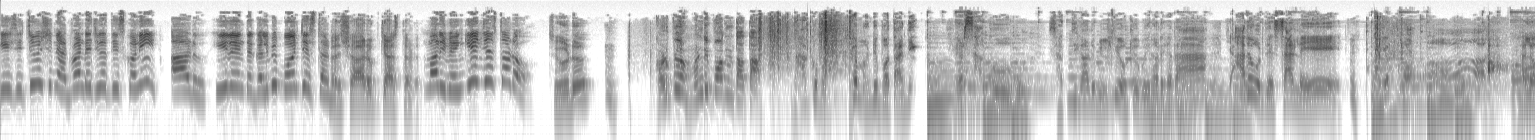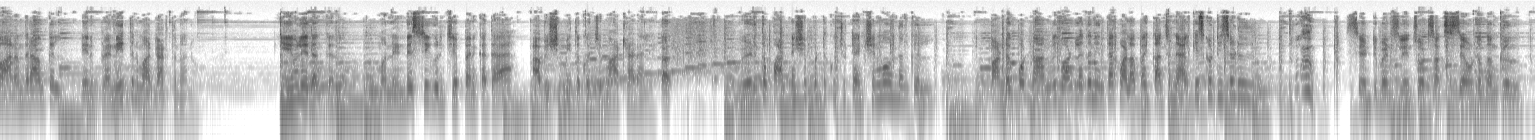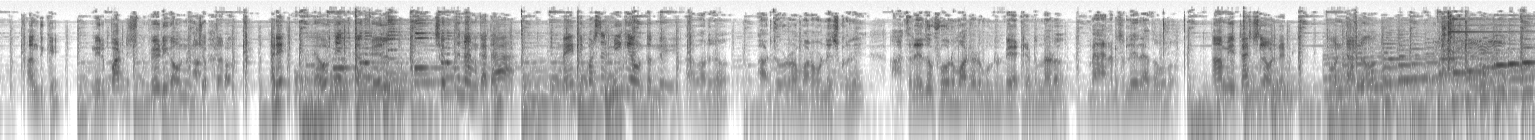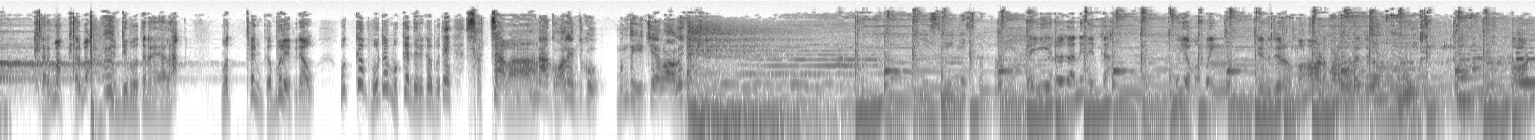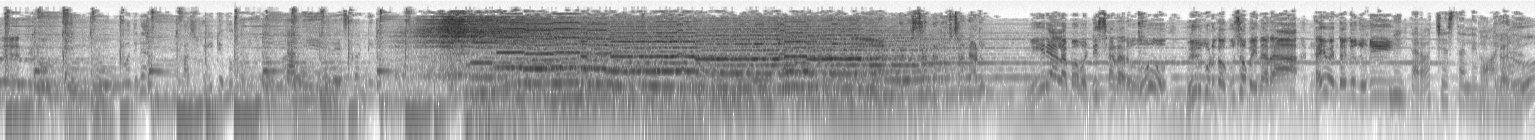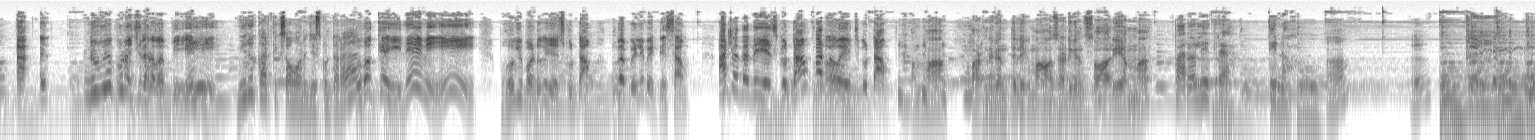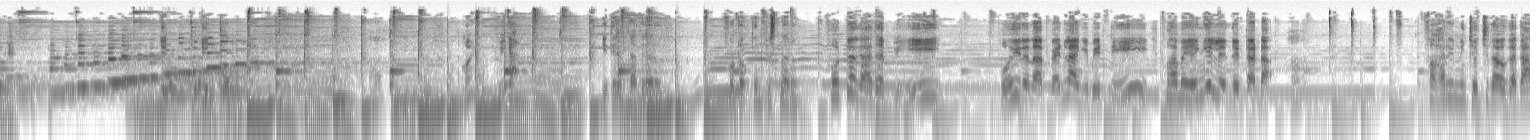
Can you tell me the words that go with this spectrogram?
ఈ సిచ్యువేషన్ అడ్వాంటేజ్గా తీసుకొని ఆడు హీరోయిన్తో కలిపి బోన్ చేస్తాడు. అది షారుఖ్ చేస్తాడు. మరి వెంకీ ఏం చేస్తాడో? చూడు. కడుపులో మండిపోతుంది తాత. నాకు మొత్తం మండిపోతాంది. ఏడు సాకు. సత్తిగాడు మిలిటరీ ఓట్లు పోయినాడు కదా. యాదవ్ ఒకటి తెస్తాడులే. Hello ఆనందరా uncle. నేను ప్రణీత్ని మాట్లాడుతున్నాను. ఏం లేదు అంకుల్. మొన్న ఇండస్ట్రీ గురించి చెప్పాను కదా. ఆ విషయం మీతో కొంచెం మాట్లాడాలి. వీళ్ళతో పార్ట్నర్షిప్ అంటే కొంచెం టెన్షన్గా ఉంది అంకుల్. పండగ పూట నాన్ వెజ్ వండలేదని ఇంతకు వాళ్ళ అబ్బాయి కంచెం నేలకేసి కొట్టేశాడు. సెంటిమెంట్స్ లేని చోట సక్సెస్ ఏ ఉంటుంది అంకుల్ అందుకే మీరు పార్ట్నర్షిప్ రెడీగా ఉండండి చెప్తాను. అరే డౌట్ ఎందుకు అంకుల్ చెప్తున్నాను కదా నైన్టీ పర్సెంట్ మీకే ఉంటుంది. రామానుజం ఆడు చూడడం మనం వండేసుకొని అతనేదో ఫోన్ మాట్లాడుకుంటుంటే ఎట్టంటున్నాడు మేనర్స్ లేని అదవును ఆ, మీ టచ్లో ఉండండి. ఉంటాను. కర్మ కర్మ. తిండిపోతున్నా ఎలా మొత్తం గబ్బు లేపినావు ఒక్క పూట ముక్క తిరగకపోతే సచ్చావా? నా గోల ఎందుకు? ముందు ఏం చేయాలో ఆలోచించు రోజు అన్ని తింటా. పోయమ్మ పోయి. తిను తిను. మహావాడ పడకుండా తిను. బాగుంటుంది తిను. వదిన ఆ స్వీట్ ఇవ్వు. వేసుకోండి. మీరే అలా వడ్డిస్తాడారు మీరు కూడా కూర్చోపోయినారా? టైం ఎంతైందో చూడి. నేను తర్వాత చేస్తానులే తాతగారు? ఆ, నువ్వెప్పుడు వచ్చినా మీరు కార్తీక్ సంహారం చేసుకుంటారా? ఓకే ఇదేమి? భోగి పండుగ చేసుకుంటాం. ఇంకా పెళ్ళి పెట్టేస్తాం. అట్లా దద్ద చేసుకుంటాం అట్లా వేయించుకుంటాం. అమ్మా పండుగని తెలియక మాంసం అడిగాను సారీ అమ్మా. పర్వాలేదురా తినో? ఏ? ఇదేం తాతగారు? ఫోటోకి తినిపిస్తున్నారు. ఫోటో కాదబ్బి. పోయిన నా పెళ్ళాంగి పెట్టి ఆమె ఎంగిల్లేం తింటాడ. ఆ? ఫారిన్ నుంచి వచ్చినావు కదా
